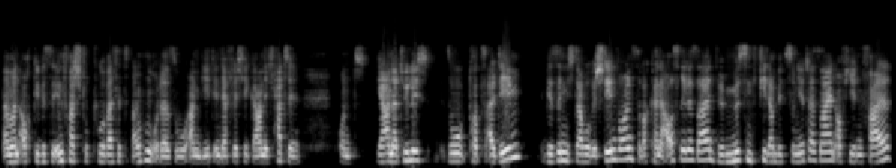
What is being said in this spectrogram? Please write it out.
weil man auch gewisse Infrastruktur, was jetzt Banken oder so angeht, in der Fläche gar nicht hatte. Und ja, natürlich, so trotz all dem, wir sind nicht da, wo wir stehen wollen, es soll auch keine Ausrede sein. Wir müssen viel ambitionierter sein, auf jeden Fall.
